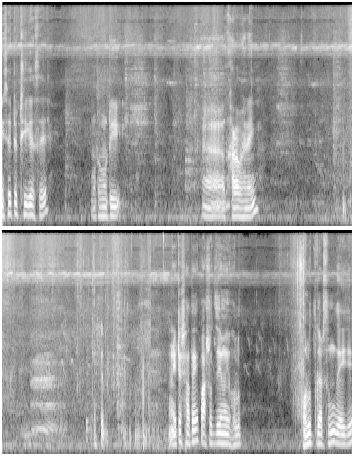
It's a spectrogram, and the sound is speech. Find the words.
এই সাইডটা ঠিক আছে, মোটামুটি খারাপ হয় নাই। এটার সাথে পাশের যে ওই হলুদ হলুদ গাছ এই যে,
